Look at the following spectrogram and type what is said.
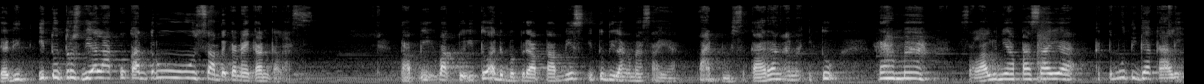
Jadi itu terus dia lakukan terus sampai kenaikan kelas. Tapi waktu itu ada beberapa miss itu bilang sama saya, waduh sekarang anak itu ramah, selalu nyapa saya, ketemu tiga kali,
